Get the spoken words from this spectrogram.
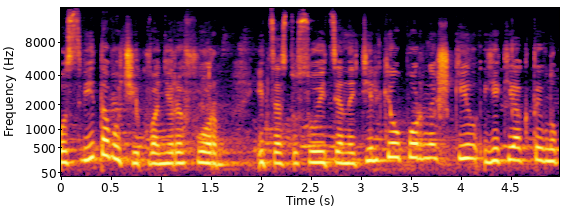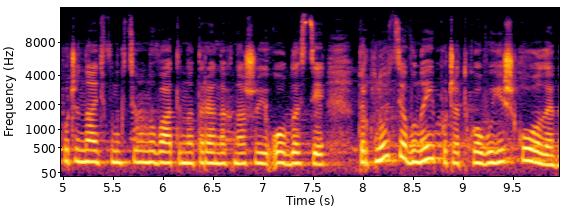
Освіта в очікуванні реформ. І це стосується не тільки опорних шкіл, які активно починають функціонувати на теренах нашої області, торкнуться вони і початкової школи.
